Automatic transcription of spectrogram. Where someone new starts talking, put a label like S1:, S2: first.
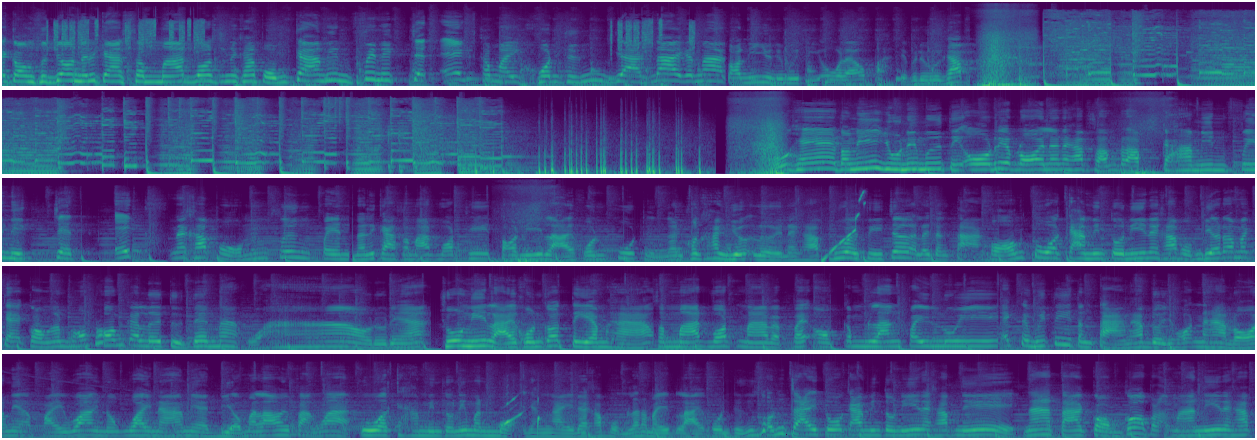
S1: กกล่องสุดยอดนาฬิกาสมาร์ทวอชนะครับผม Garmin Finix 7X ทำไมคนถึงอยากได้กันมาก ตอนนี้อยู่ในมือตีโอแล้วไปเดี๋ยวไปดูกันครับ โอเค ตอนนี้อยู่ในมือติโอเรียบร้อยแล้วนะครับสำหรับ Garmin Fenix 7 X นะครับผมซึ่งเป็นนาฬิกาสมาร์ทวอทที่ตอนนี้หลายคนพูดถึงกันค่อนข้างเยอะเลยนะครับ ด้วยฟีเจอร์อะไรต่างๆ ของตัว Garmin ตัวนี้นะครับผมเดี๋ยวเรามาแกะกล่องกันพร้อมๆ กันเลยตื่นเต้นมาก ว้าว ดูดิฮะ ช่วงนี้หลายคนก็เตรียมหาสมาร์ทวอทมาแบบไปออกกำลังไปลุยแอคทิวิตี้ต่างๆนะครับโดยเฉพาะหน้าร้อนเนี่ยไปว่ายนกว่ายน้ำเนี่ยเดี๋ยวมาเล่าให้ฟังว่าตัว Garmin ตัวนี้มันเหมาะยังไงนะครับผมแล้วทำไมหลายคนถึงสนใจตัว Garmin ตัวนี้นะครับนี่หน้าตากล่องก็ประมาณนี้นะครับ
